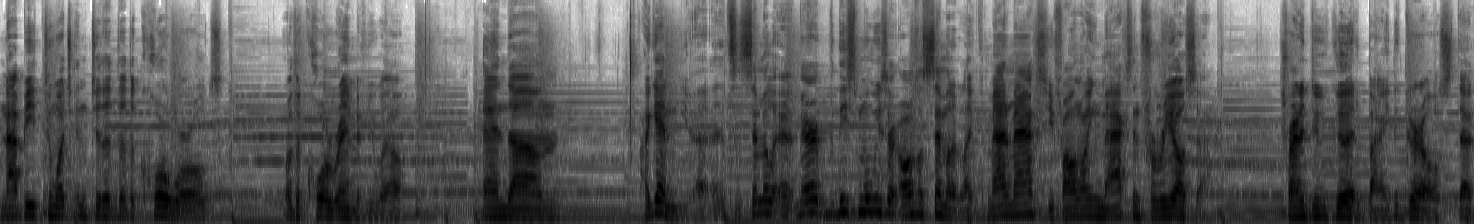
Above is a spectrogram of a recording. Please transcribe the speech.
not be too much into the, the, the core worlds or the core rim, if you will. And um, again, uh, it's a similar. Uh, these movies are also similar. Like Mad Max, you're following Max and Furiosa, trying to do good by the girls that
